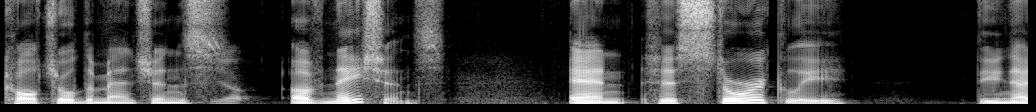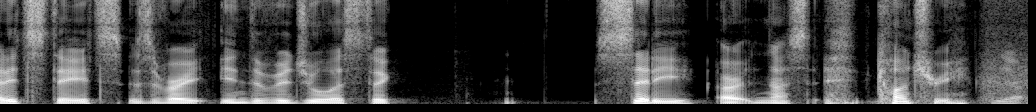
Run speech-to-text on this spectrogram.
cultural dimensions Yep. of nations, and historically, the United States is a very individualistic city or not country Yep.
